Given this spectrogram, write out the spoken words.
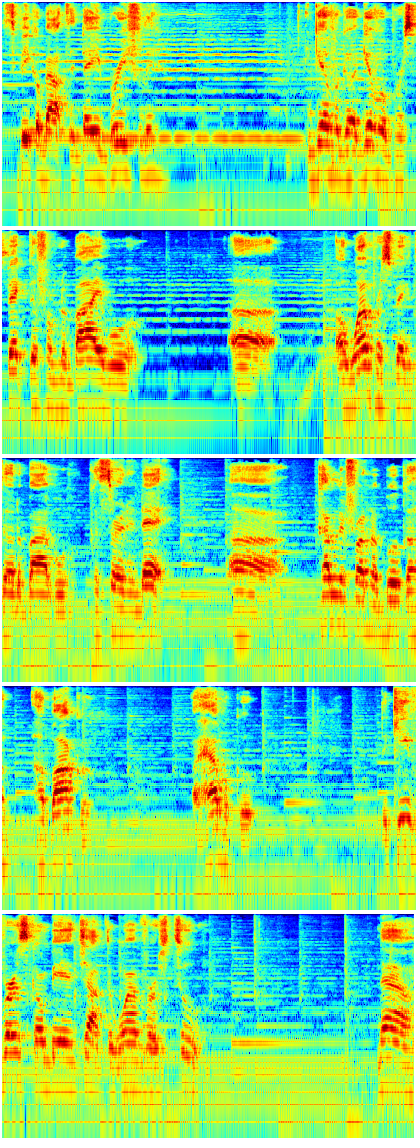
speak about today briefly give a give a perspective from the Bible, uh, or one perspective of the Bible concerning that. Uh, coming from the book of Habakkuk, or Habakkuk, the key verse gonna be in chapter one, verse two. Now,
